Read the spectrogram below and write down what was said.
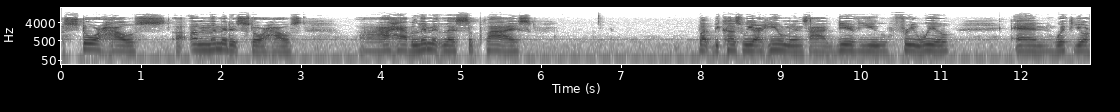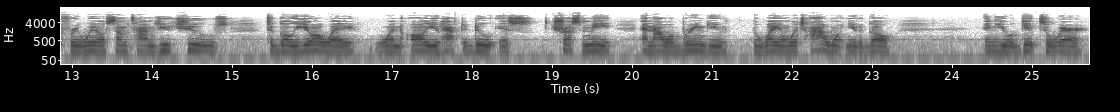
a storehouse, an unlimited storehouse I have limitless supplies, but because we are humans, I give you free will. And with your free will, sometimes you choose to go your way when all you have to do is trust me, and I will bring you the way in which I want you to go, and you will get to where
